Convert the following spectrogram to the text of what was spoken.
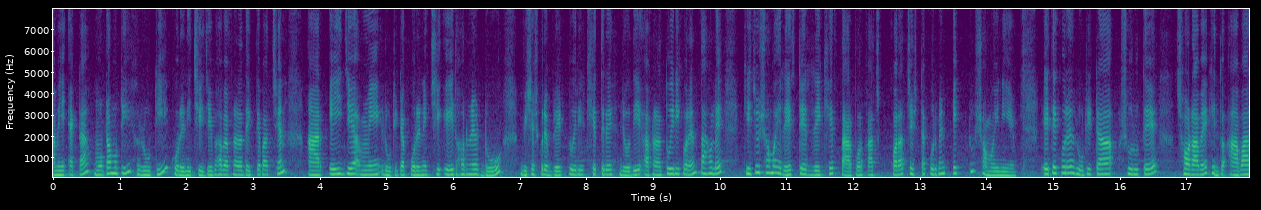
আমি একটা মোটামুটি রুটি করে নিচ্ছি। যেভাবে আপনারা দেখতে পাচ্ছেন, আর এই যে আমি রুটিটা করে নিচ্ছি, এই ধরনের ডো, বিশেষ করে ব্রেড তৈরির ক্ষেত্রে যদি আপনারা তৈরি করেন, তাহলে কিছু সময় রেস্টে রেখে তারপর কাজ করার চেষ্টা করবেন একটু সময় নিয়ে। এতে করে রুটিটা শুরুতে ছড়াবে, কিন্তু আবার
